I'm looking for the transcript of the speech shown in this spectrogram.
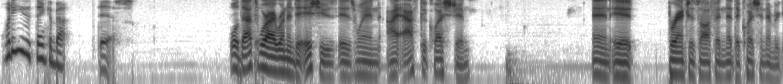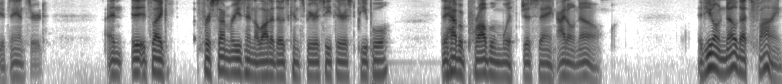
what do you think about this? Well, that's where I run into issues is when I ask a question and it branches off and that the question never gets answered. And it's like for some reason a lot of those conspiracy theorist people they have a problem with just saying I don't know. If you don't know, that's fine.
